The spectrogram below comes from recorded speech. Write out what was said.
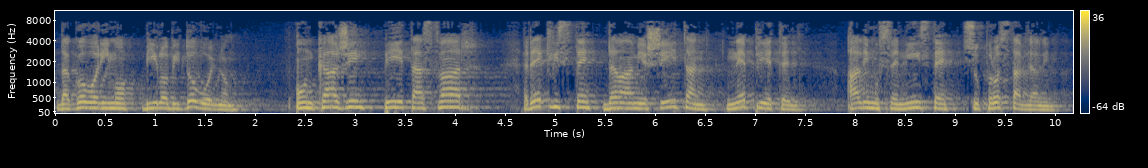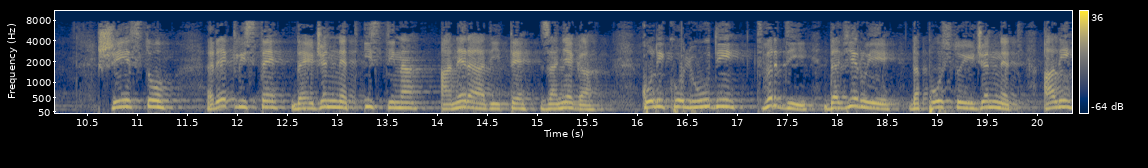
da govorimo, bilo bi dovoljno. On kaže, peta stvar, rekli ste da vam je šetan neprijatelj, ali mu se niste suprostavljali. Šesto, rekli ste da je džennet istina, a ne radite za njega. Koliko ljudi tvrdi da vjeruje da postoji džennet, ali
